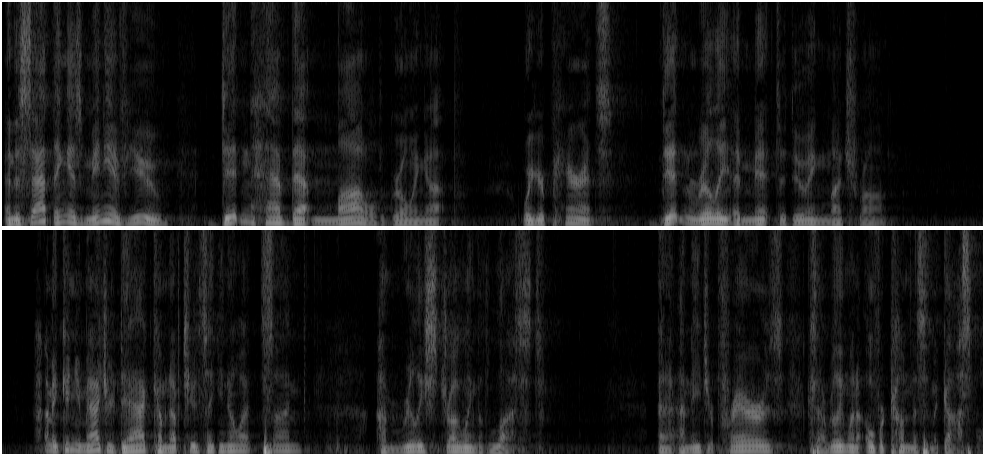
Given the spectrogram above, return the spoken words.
And the sad thing is, many of you didn't have that modeled growing up, where your parents didn't really admit to doing much wrong. I mean, can you imagine your dad coming up to you and saying, You know what, son? I'm really struggling with lust. And I need your prayers because I really want to overcome this in the gospel.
